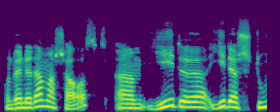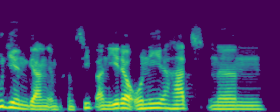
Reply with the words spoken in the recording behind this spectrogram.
Und wenn du da mal schaust, ähm, jede, jeder Studiengang im Prinzip an jeder Uni hat einen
